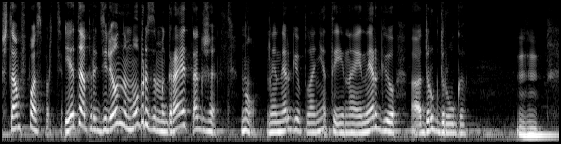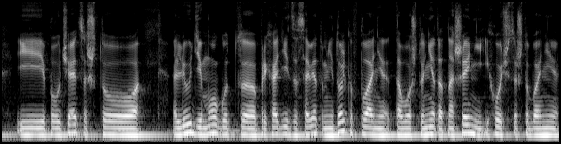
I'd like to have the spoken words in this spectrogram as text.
штамп в паспорте. И это определенным образом играет также ну, на энергию планеты и на энергию э, друг друга. Угу. И получается, что люди могут э, приходить за советом не только в плане того, что нет отношений и хочется, чтобы они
